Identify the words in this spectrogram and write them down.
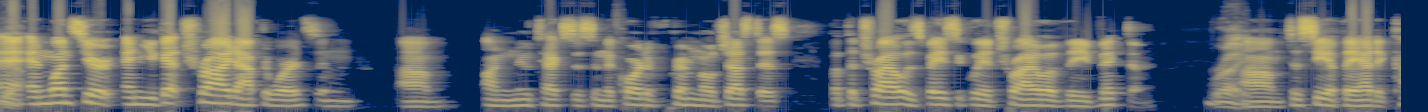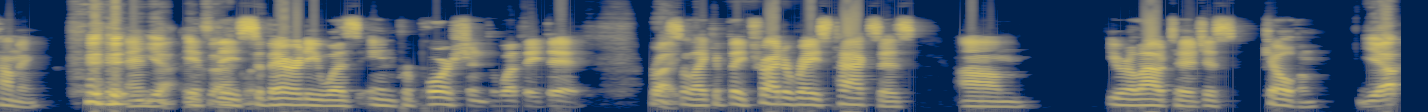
Yeah. and once you're and you get tried afterwards and um, on New Texas in the Court of Criminal Justice, but the trial is basically a trial of the victim Right. um, to see if they had it coming and yeah. if exactly. the severity was in proportion to what they did. right. So, like, if they try to raise taxes, um, you're allowed to just kill them. Yep.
